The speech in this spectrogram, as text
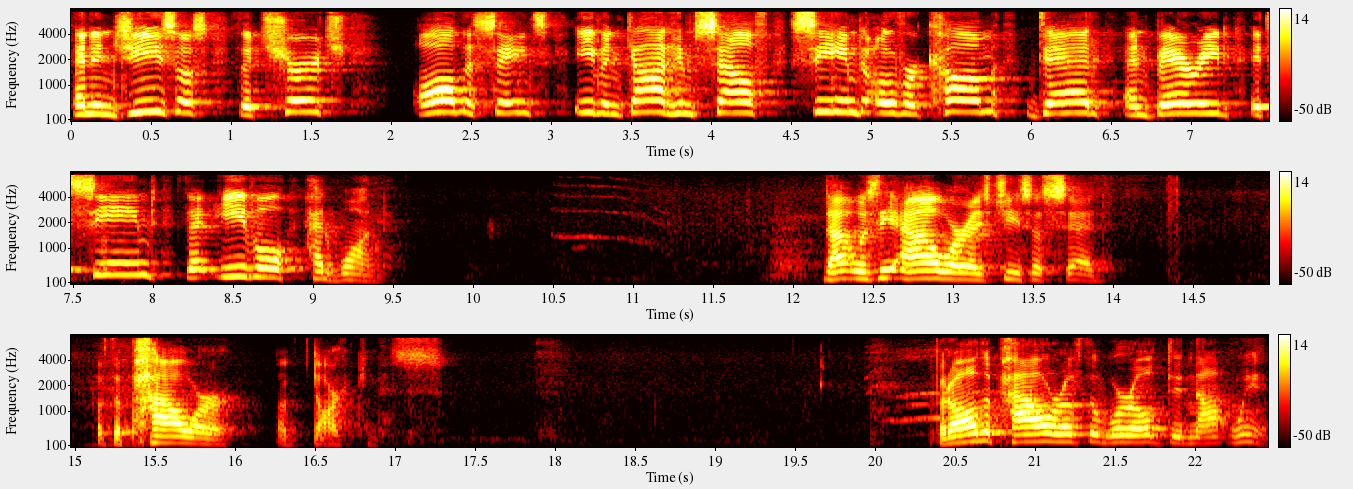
And in Jesus, the church all the saints, even God Himself, seemed overcome, dead, and buried. It seemed that evil had won. That was the hour, as Jesus said, of the power of darkness. But all the power of the world did not win.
